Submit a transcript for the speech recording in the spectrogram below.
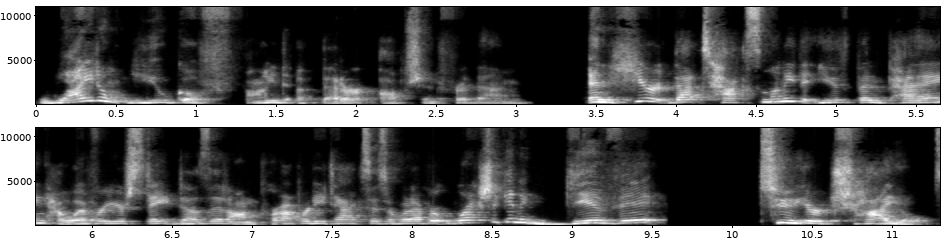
Why don't you go find a better option for them? And here, that tax money that you've been paying, however your state does it on property taxes or whatever, we're actually going to give it to your child.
